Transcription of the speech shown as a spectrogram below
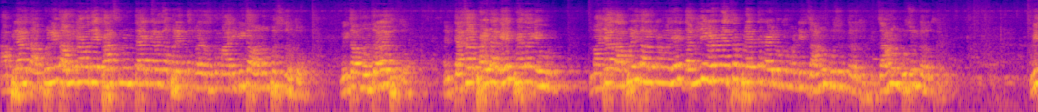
आपल्या दापोली तालुक्यामध्ये खास करून तयार करण्याचा प्रयत्न करत असतो. माझी मी तेव्हा अनुपस्थित होतो. मी तेव्हा मंत्रालयात होतो. आणि त्याचा फायदा गैरफायदा घेऊन माझ्या दापोली तालुक्यामध्ये दंगली घडवण्याचा प्रयत्न काही लोक म्हणजे जाणून बुजून करत होते. जाणून बुजून करत होते. मी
